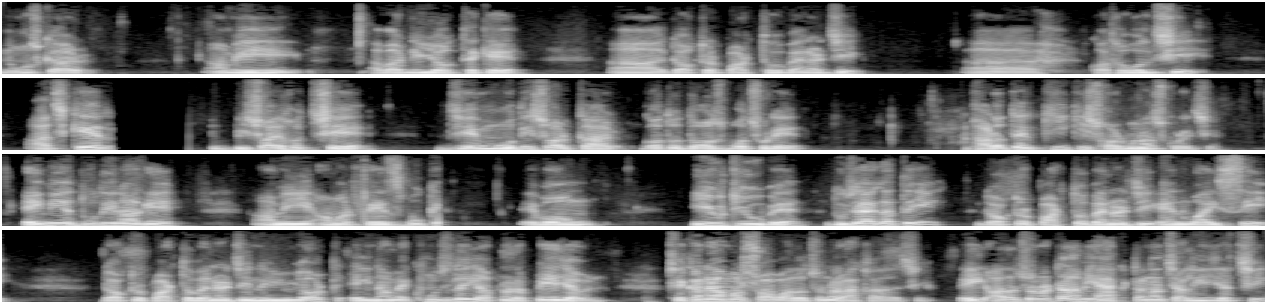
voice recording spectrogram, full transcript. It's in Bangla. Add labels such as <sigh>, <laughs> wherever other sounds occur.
নমস্কার। আমি আবার নিউ ইয়র্ক থেকে ডক্টর পার্থ ব্যানার্জি কথা বলছি। আজকের বিষয় হচ্ছে যে, মোদী সরকার গত দশ বছরে ভারতের কি কি সর্বনাশ করেছে। এই নিয়ে দুদিন আগে আমি আমার ফেসবুকে এবং ইউটিউবে দু জায়গাতেই doctor Partha Banerjee NYC doctor Partha Banerjee New York এই নামে খুঁজলেই আপনারা পেয়ে যাবেন। সেখানে আমার সব আলোচনা রাখা আছে। এই আলোচনাটা আমি একটানা চালিয়ে যাচ্ছি।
